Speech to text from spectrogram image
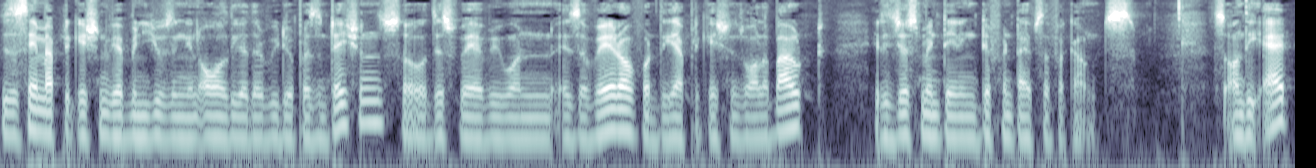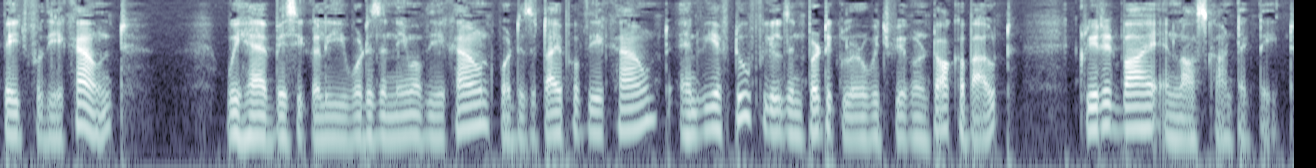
This is the same application we have been using in all the other video presentations. So this way everyone is aware of what the application is all about. It is just maintaining different types of accounts. So on the add page for the account, we have basically what is the name of the account, what is the type of the account, and we have two fields in particular which we are going to talk about, created by and last contact date.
